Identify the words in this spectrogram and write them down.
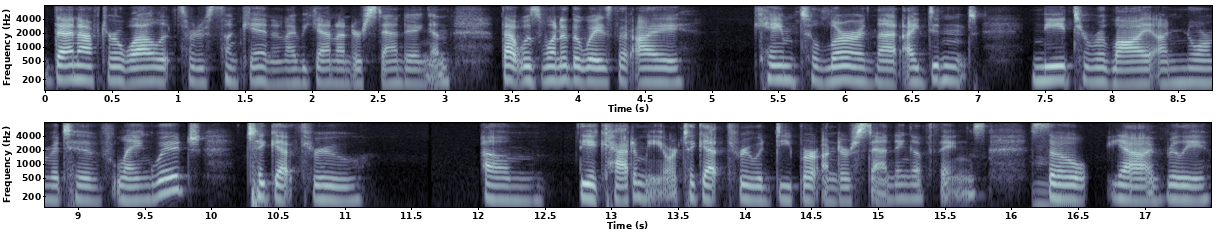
then after a while, it sort of sunk in and I began understanding. And that was one of the ways that I came to learn that I didn't need to rely on normative language to get through um, the academy or to get through a deeper understanding of things. Mm. So yeah, I really,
